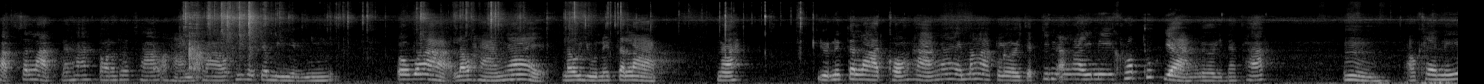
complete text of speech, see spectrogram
ผักสลัดนะคะตอนเช้าๆอาหารเช้าที่ก็จะมีอย่างนี้ เพราะว่าเราหาง่ายเราอยู่ในตลาดนะอยู่ในตลาดของหาง่ายมากเลย จะกินอะไรมีครบทุกอย่างเลยนะคะ อืม เอาแค่นี้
